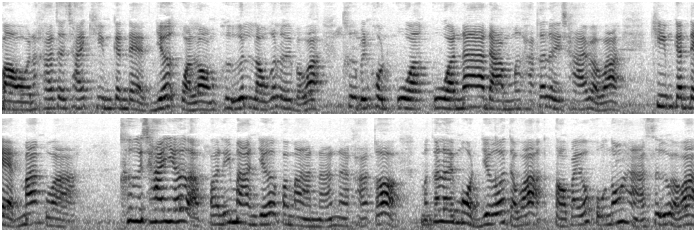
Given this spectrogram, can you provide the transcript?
เบานะคะ จะใช้ครีมกันแดดเยอะกว่ารองพื้นเราก็เลยแบบว่า คือเป็นคนกลัวกลัวหน้าดำนะคะ ก็เลยใช้แบบว่าครีมกันแดดมากกว่า คือใช้เยอะปริมาณเยอะประมาณนั้นนะคะ ก็มันก็เลยหมดเยอะแต่ว่าต่อไปก็คงต้องหาซื้อแบบว่า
